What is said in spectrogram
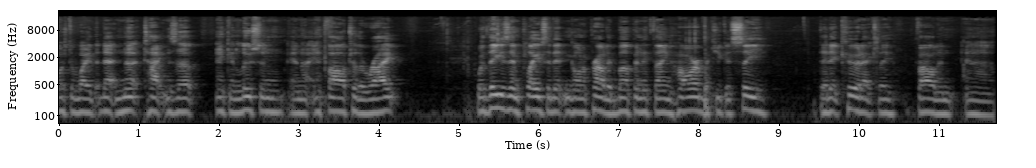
was the way that that nut tightens up and can loosen and, uh, and fall to the right. With these in place, it isn't going to probably bump anything hard, but you can see that it could actually fall and, uh,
